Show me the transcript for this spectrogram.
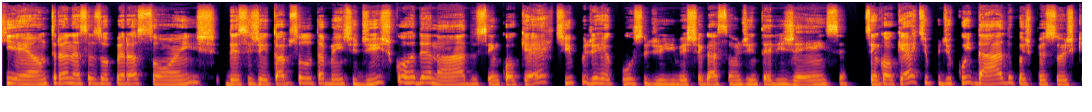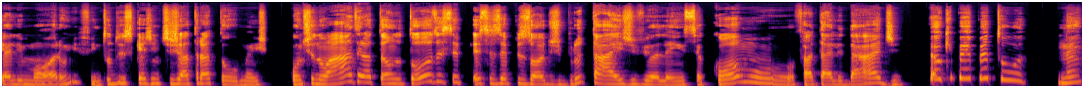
que entra nessas operações desse jeito absolutamente descoordenado, sem qualquer tipo de recurso de investigação de inteligência, sem qualquer tipo de cuidado com as pessoas que ali moram, enfim, tudo isso que a gente já tratou, mas continuar tratando todos esses episódios brutais de violência como fatalidade é o que perpetua né?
